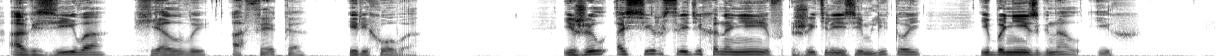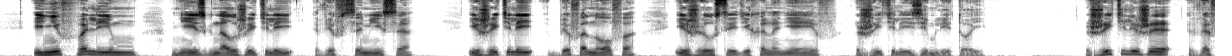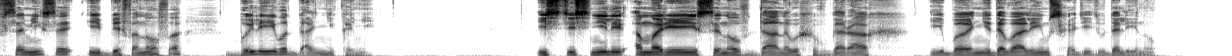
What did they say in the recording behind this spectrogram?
Ахзива, Хелвы, Афека и Рехова. И жил Ассир среди хананеев, жителей земли той, ибо не изгнал их. И Нефалим не изгнал жителей Вевсамиса, и жителей Бефанофа, и жил среди хананеев, жителей земли той. Жители же Вефсамиса и Бефанофа были его данниками. И стеснили амореи сынов Дановых в горах, ибо не давали им сходить в долину.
